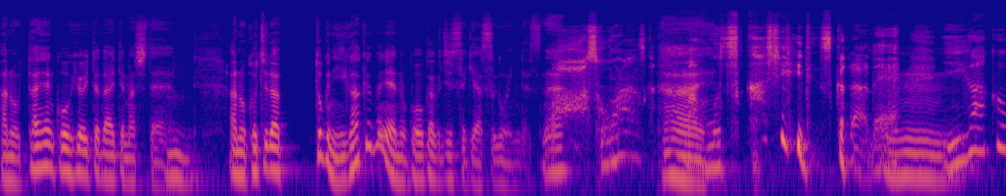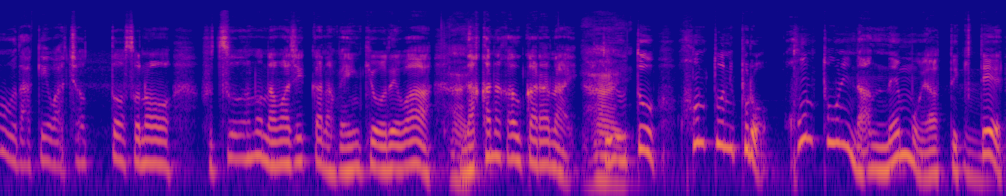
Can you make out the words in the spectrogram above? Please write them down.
あの大変好評いただいてまして、あのこちら特に医学部への合格実績はすごいんですね。あそうなんですか。はい、まあ難しいですからね。医学部だけはちょっとその普通の生実家な勉強では、なかなか受からない、はい、というと本当にプロ本当に何年もやってきて、うん、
